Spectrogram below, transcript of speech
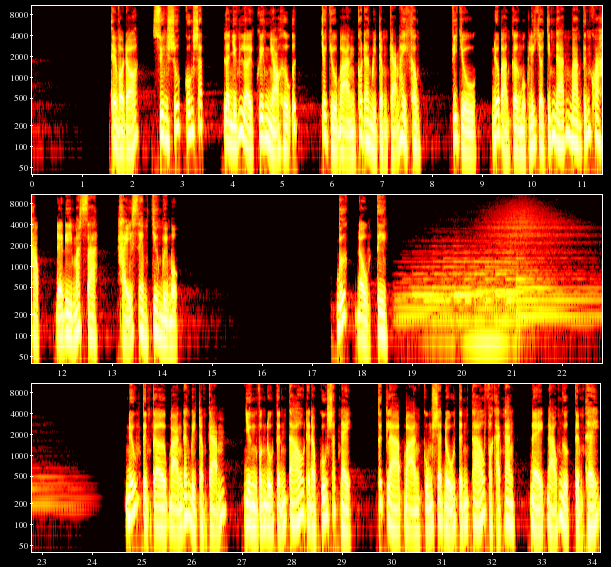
Thêm vào đó, xuyên suốt cuốn sách là những lời khuyên nhỏ hữu ích cho dù bạn có đang bị trầm cảm hay không. Ví dụ, Nếu bạn cần một lý do chính đáng mang tính khoa học để đi massage, hãy xem chương 11. Bước đầu tiên Nếu tình cờ bạn đang bị trầm cảm nhưng vẫn đủ tỉnh táo để đọc cuốn sách này, tức là bạn cũng sẽ đủ tỉnh táo và khả năng để đảo ngược tình thế.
